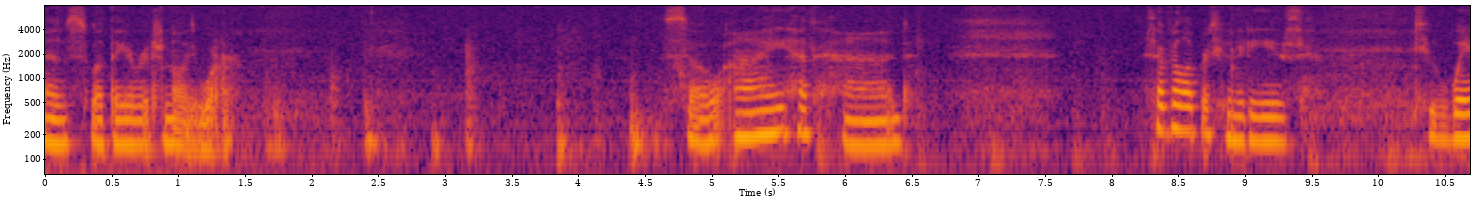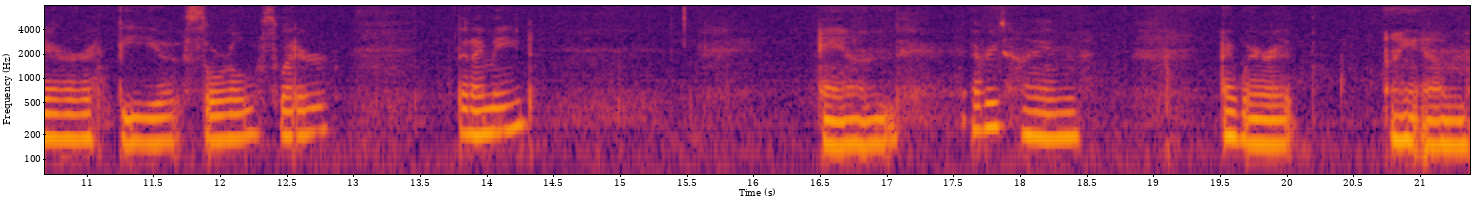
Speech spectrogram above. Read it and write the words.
as what they originally were. So I have had several opportunities to wear the sorrel sweater that I made. And every time I wear it, I am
